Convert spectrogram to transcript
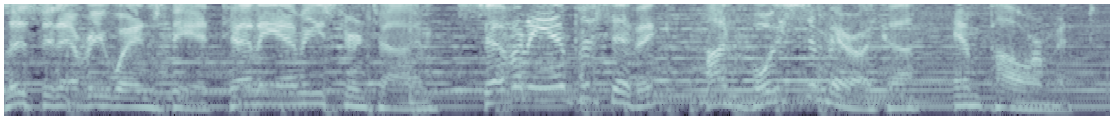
Listen every Wednesday at 10 a.m. Eastern Time, 7 a.m. Pacific on Voice America Empowerment.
